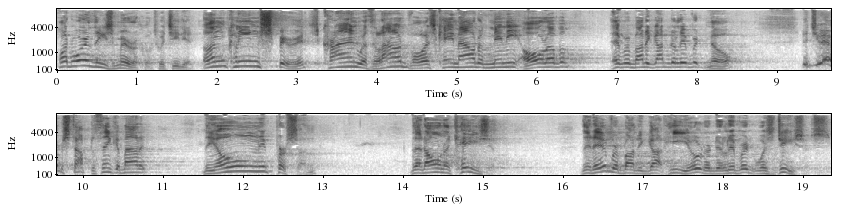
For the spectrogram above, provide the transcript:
what were these miracles which he did? Unclean spirits, crying with loud voice, came out of many, all of them. Everybody got delivered? No. Did you ever stop to think about it? The only person that on occasion that everybody got healed or delivered was Jesus.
